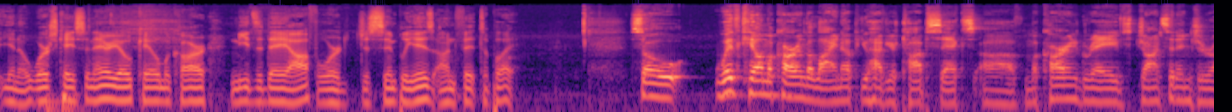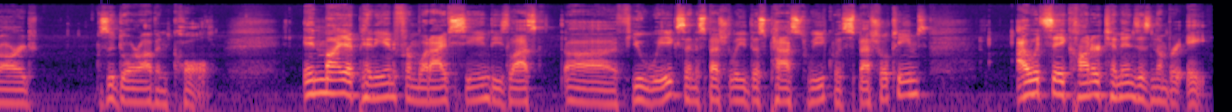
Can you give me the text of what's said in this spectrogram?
You know, worst case scenario, Cale Makar needs a day off or just simply is unfit to play. So with Cale Makar in the lineup, you have your top six of Makar and Graves, Johnson and Girard, Zadorov, and Cole. In my opinion, from what I've seen these last uh, few weeks, and especially this past week with special teams, I would say Connor Timmins is number eight.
